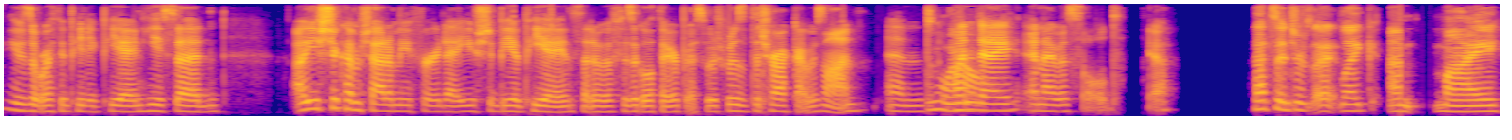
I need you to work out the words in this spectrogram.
He was an orthopedic PA, and he said, "Oh, you should come shadow me for a day. You should be a PA instead of a physical therapist," which was the track I was on. And Oh, wow. one day, and I was sold. Yeah. that's interesting. Like um, my,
